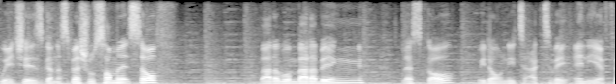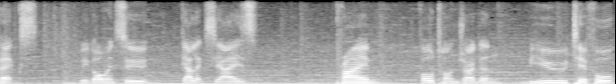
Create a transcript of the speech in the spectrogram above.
which is going to special summon itself. Bada boom, bada bing. Let's go. We don't need to activate any effects. We go into Galaxy Eyes Prime Photon Dragon. Beautiful.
